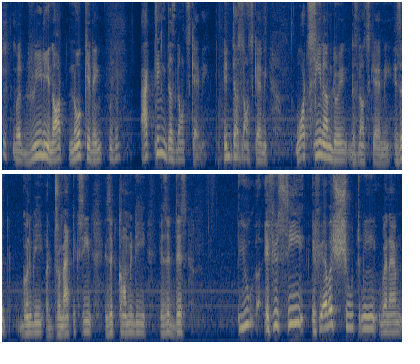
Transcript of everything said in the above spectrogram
but really not, no kidding. Mm-hmm. Acting does not scare me. It does not scare me. what scene I'm doing does not scare me. Is it going to be a dramatic scene? Is it comedy? Is it this? You, if you see, if you ever shoot me when I'm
